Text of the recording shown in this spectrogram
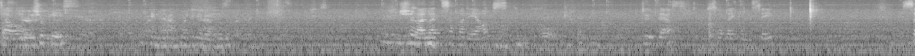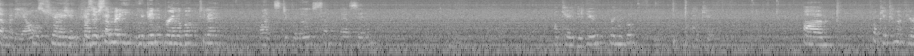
So, here's your piece. And then I'm going to get a, Should I let somebody else do this so they can see? Somebody else okay, is there somebody who didn't bring a book today? wants to glue some of this in? Okay, did you bring a book? Okay. Um, okay, come up here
